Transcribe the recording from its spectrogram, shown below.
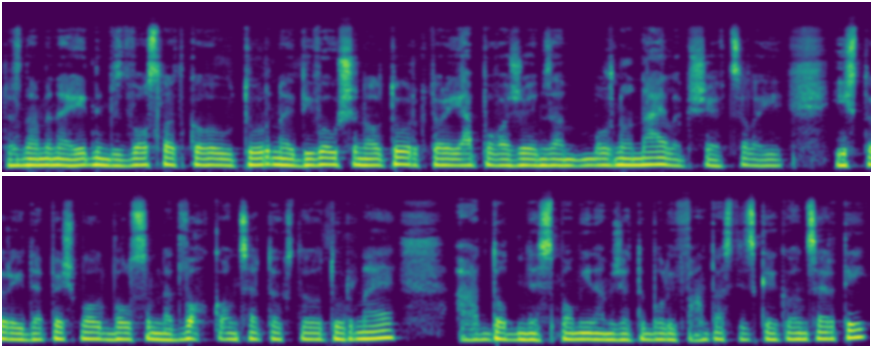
to znamená jedným z dôsledkov turné Devotional Tour, ktoré ja považujem za možno najlepšie v celej histórii Depeche Mode. Bol som na dvoch koncertoch z toho turné a dodnes spomínam, že to boli fantastické koncerty,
